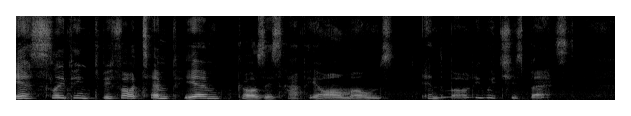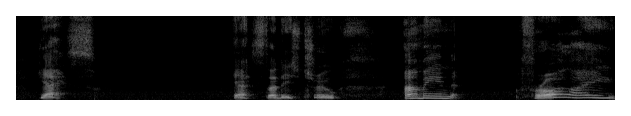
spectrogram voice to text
Yes, sleeping before 10 pm causes happy hormones in the body, which is best. Yes. Yes, that is true. I mean, for all I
